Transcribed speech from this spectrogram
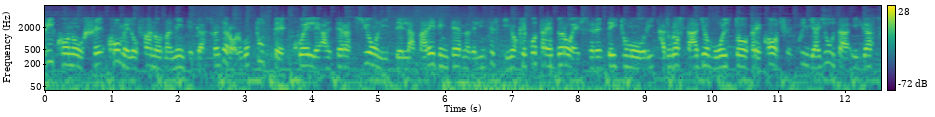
riconosce, come lo fa normalmente il gastroenterologo, tutte quelle alterazioni della parete interna dell'intestino che potrebbero essere dei tumori ad uno stadio molto precoce. Quindi aiuta il gastroenterologo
